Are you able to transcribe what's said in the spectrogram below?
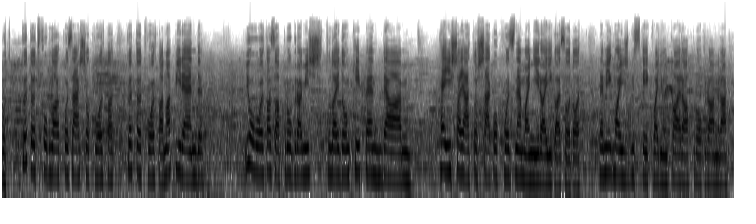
ott kötött foglalkozások voltak, kötött volt a napirend, jó volt az a program is tulajdonképpen, de a helyi sajátosságokhoz nem annyira igazodott. De még ma is büszkék vagyunk arra a programra.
